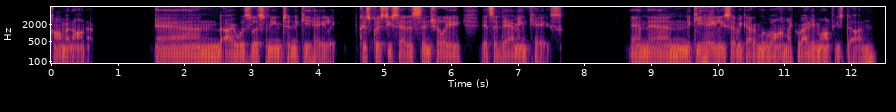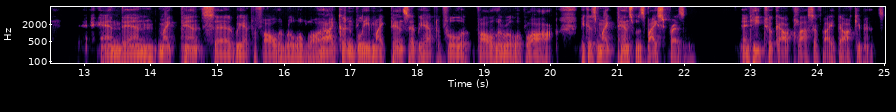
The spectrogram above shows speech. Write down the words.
comment on it. And I was listening to Nikki Haley. Chris Christie said essentially it's a damning case. And then Nikki Haley said we got to move on, like write him off, he's done. And then Mike Pence said we have to follow the rule of law. And I couldn't believe Mike Pence said we have to follow, the rule of law because Mike Pence was vice president and he took out classified documents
